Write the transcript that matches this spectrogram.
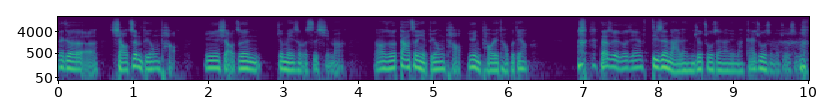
那个小震不用跑，因为小震就没什么事情嘛。然后说大震也不用逃，因为你逃也逃不掉。那所以说，今天地震来了，你就坐在那边嘛，该做什么做什么。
